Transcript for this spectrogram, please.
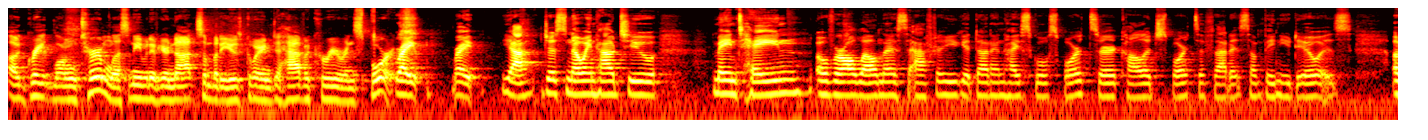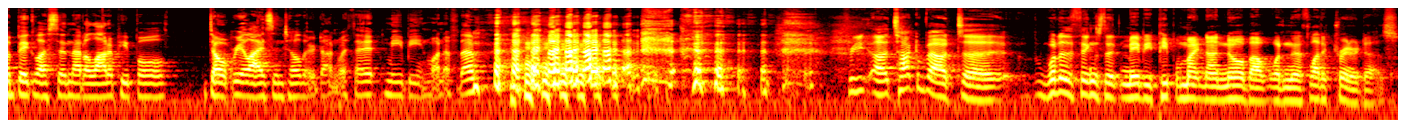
a great long-term lesson, even if you're not somebody who's going to have a career in sports. Right, right. Yeah, just knowing how to maintain overall wellness after you get done in high school sports or college sports, if that is something you do, is a big lesson that a lot of people don't realize until they're done with it, me being one of them. Uh, talk about uh, what are the things that maybe people might not know about what an athletic trainer does.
